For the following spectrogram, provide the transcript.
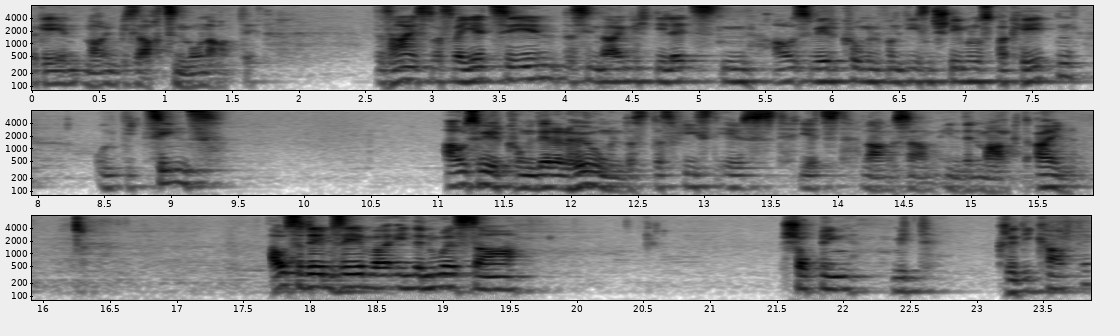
vergehen 9 bis 18 Monate. Das heißt, was wir jetzt sehen, das sind eigentlich die letzten Auswirkungen von diesen Stimuluspaketen und die Zinsauswirkungen der Erhöhungen, das, das fließt erst jetzt langsam in den Markt ein. Außerdem sehen wir in den USA Shopping mit Kreditkarte.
